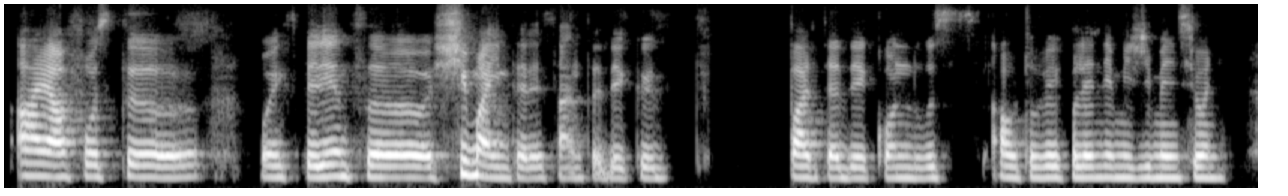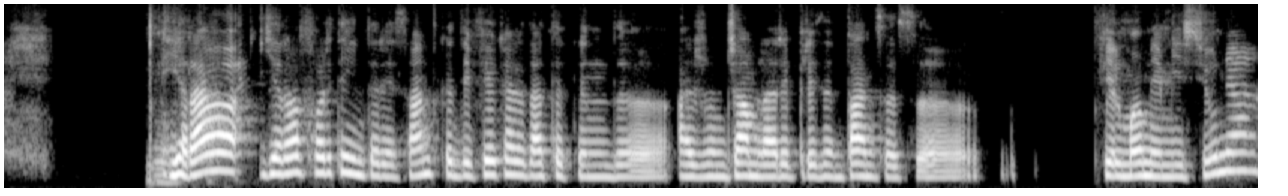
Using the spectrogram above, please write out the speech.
Aia a fost uh, o experiență și mai interesantă decât partea de condus autovehicule de mici dimensiuni. Da. Era, era foarte interesant că de fiecare dată când uh, ajungeam la reprezentanță să filmăm emisiunea,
